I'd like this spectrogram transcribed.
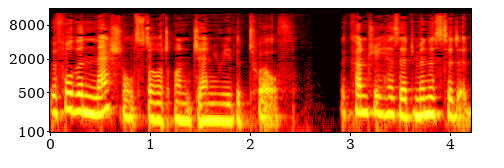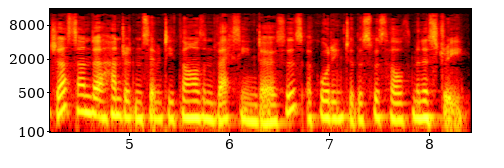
before the national start on January the 12th. The country has administered just under 170,000 vaccine doses, according to the Swiss Health Ministry,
